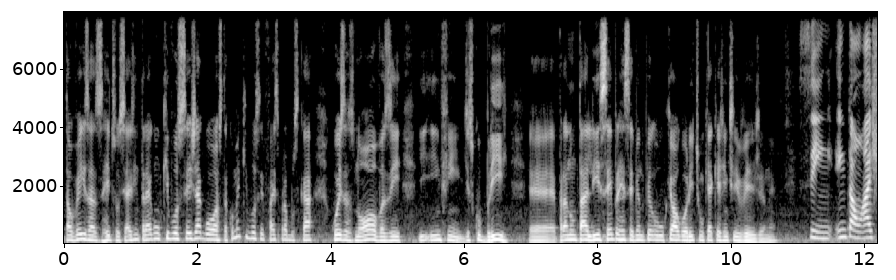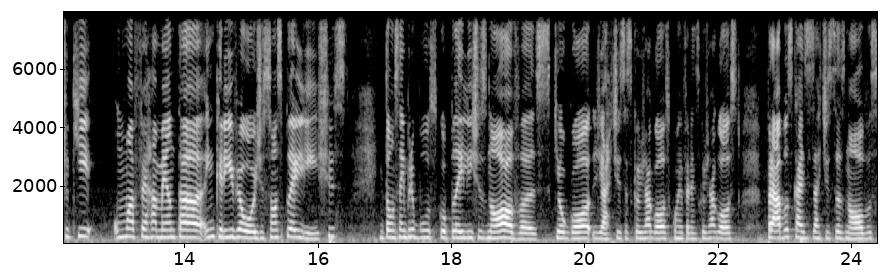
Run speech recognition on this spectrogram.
talvez as redes sociais entregam o que você já gosta. Como é que você faz para buscar coisas novas e, e enfim, descobrir, é, para não estar tá ali sempre recebendo pelo o que o algoritmo quer que a gente veja, né? Sim, então, acho que uma ferramenta incrível hoje são as playlists então sempre busco playlists novas que eu gosto de artistas que eu já gosto, com referências que eu já gosto, para buscar esses artistas novos.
